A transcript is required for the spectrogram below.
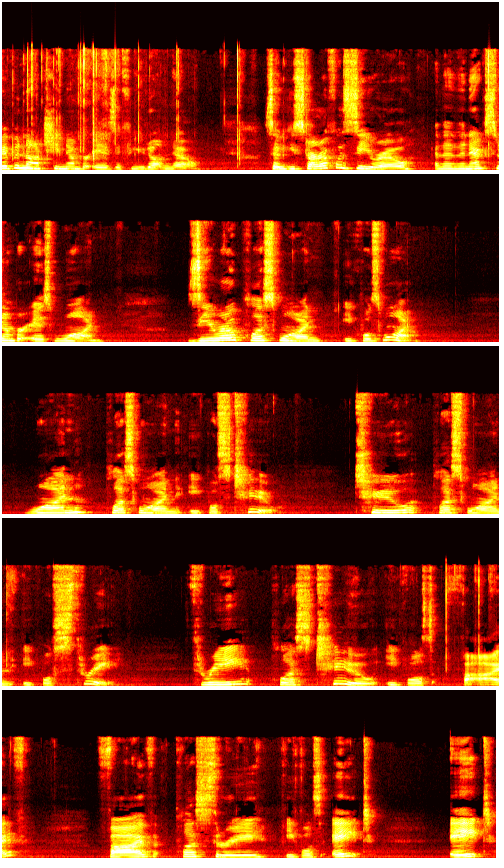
Fibonacci number is if you don't know. So you start off with 0, and then the next number is 1. 0 plus 1 equals 1. 1 plus 1 equals 2. 2 plus 1 equals 3. 3 plus 2 equals 5. 5 plus 3 equals 8. 8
